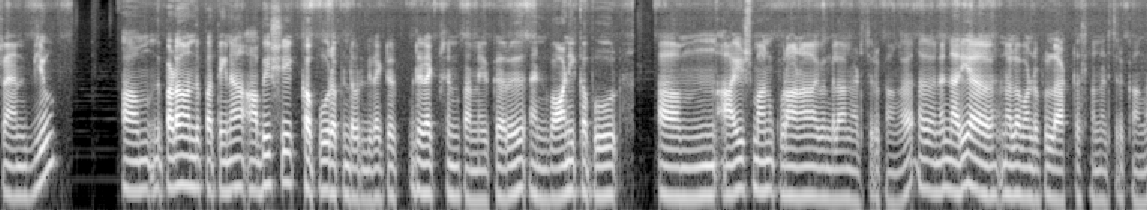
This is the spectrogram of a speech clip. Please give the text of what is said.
trans view இந்த படம் வந்து பார்த்திங்கன்னா அபிஷேக் கபூர் அப்படின்ற ஒரு டிரெக்டர் டிரெக்ஷன் பண்ணியிருக்காரு. அண்ட் வாணி கபூர் ஆயுஷ்மான் குரானா இவங்களாம் நடிச்சிருக்காங்க. அது நிறைய நல்ல வண்டர்ஃபுல் ஆக்டர்ஸ்லாம் நடிச்சிருக்காங்க.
